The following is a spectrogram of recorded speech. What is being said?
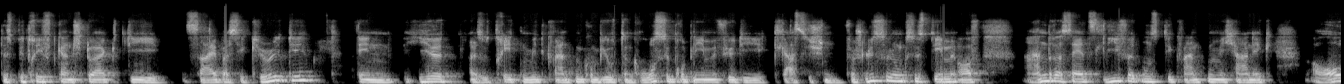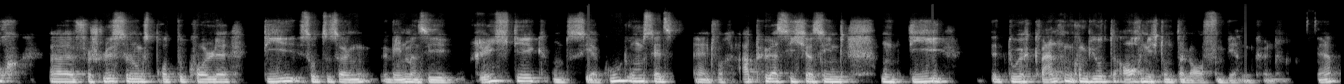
Das betrifft ganz stark die Cyber Security, denn hier also treten mit Quantencomputern große Probleme für die klassischen Verschlüsselungssysteme auf. Andererseits liefert uns die Quantenmechanik auch äh, Verschlüsselungsprotokolle, die sozusagen, wenn man sie richtig und sehr gut umsetzt, einfach abhörsicher sind und die durch Quantencomputer auch nicht unterlaufen werden können. Ja?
